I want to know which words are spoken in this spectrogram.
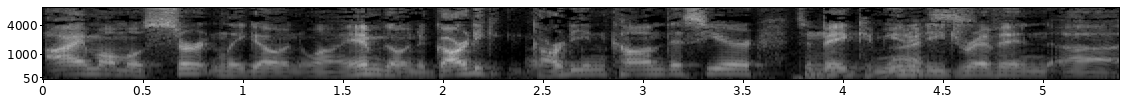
I'm almost certainly going. Well, I am going to Guardi- Guardian Con this year. It's a big community-driven. Uh,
